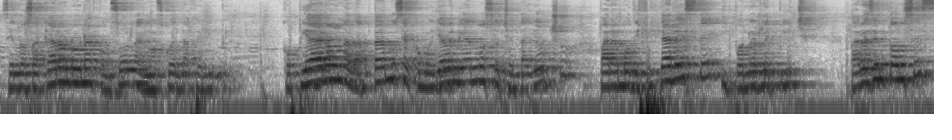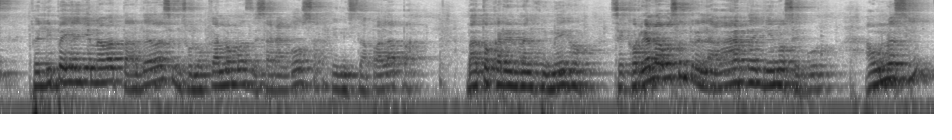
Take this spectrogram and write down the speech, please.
Se lo sacaron a una consola, nos cuenta Felipe. Copiaron, adaptándose a como ya venían los 88, para modificar este y ponerle pitch. Para ese entonces, Felipe ya llenaba tardeadas en su local Lomas de Zaragoza, en Iztapalapa. Va a tocar en blanco y negro. Se corría la voz entre la banda y lleno seguro. Aún así,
